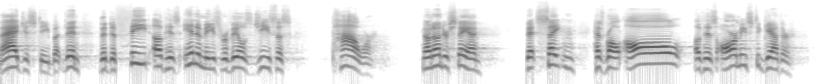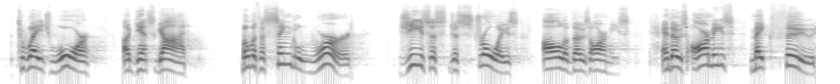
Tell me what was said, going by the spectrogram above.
majesty, but then the defeat of his enemies reveals Jesus' power. Now, understand that Satan has brought all of his armies together to wage war against God. But with a single word, Jesus destroys all of those armies. And those armies make food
